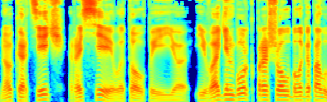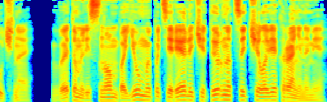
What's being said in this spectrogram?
Но картечь рассеяла толпы ее, и Вагенбург прошел благополучно. В этом лесном бою мы потеряли 14 человек ранеными,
